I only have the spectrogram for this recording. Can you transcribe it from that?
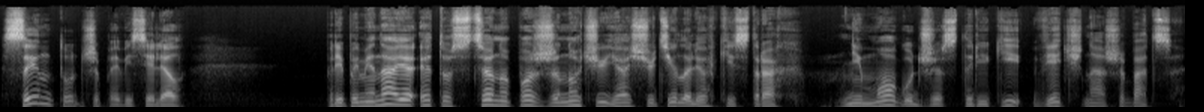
Сын тут же повеселел. Припоминая эту сцену позже ночью, я ощутила легкий страх. Не могут же старики вечно ошибаться.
